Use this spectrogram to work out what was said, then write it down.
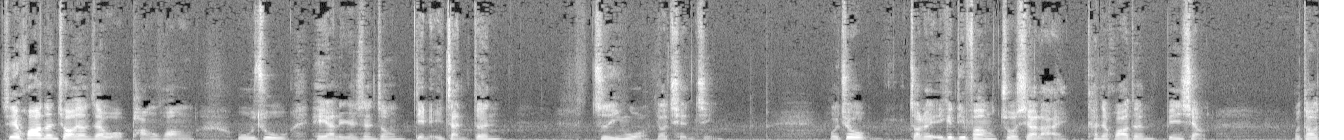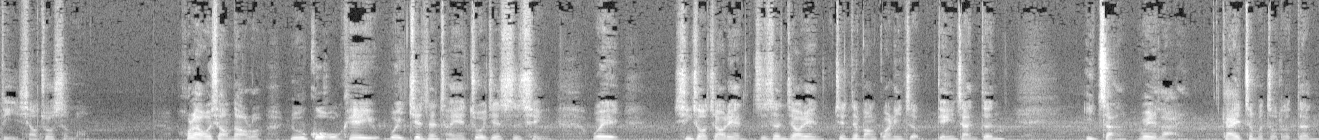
这些花灯就好像在我彷徨无助黑暗的人生中点了一盏灯，指引我要前进。我就找了一个地方坐下来，看着花灯，边想我到底想做什么。后来我想到了，如果我可以为健身产业做一件事情，为新手教练、资深教练、健身房管理者点一盏灯，一盏未来该怎么走的灯。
